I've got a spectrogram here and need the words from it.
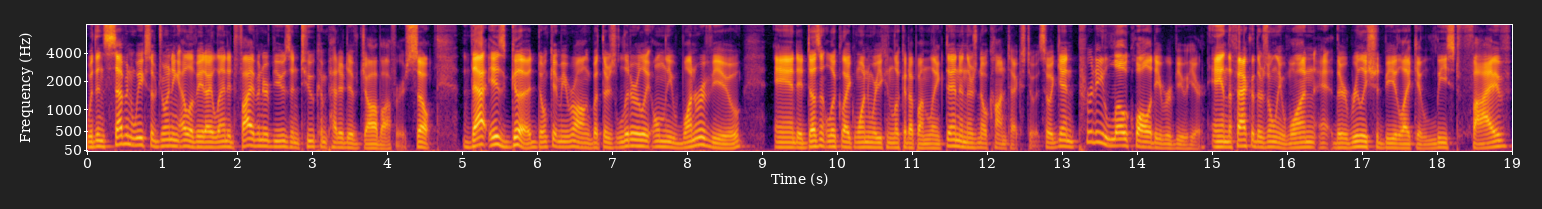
Within seven weeks of joining Elevate, I landed five interviews and two competitive job offers. So that is good, don't get me wrong, but there's literally only one review and it doesn't look like one where you can look it up on LinkedIn and there's no context to it. So again, pretty low quality review here. And the fact that there's only one, eh, there really should be like at least five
